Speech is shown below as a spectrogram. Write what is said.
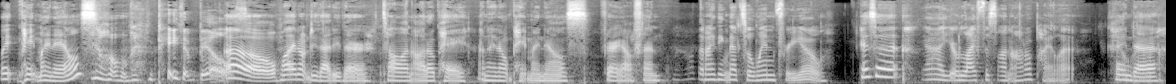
Wait, paint my nails? no, pay the bills. Oh, well, I don't do that either. It's all on auto pay, and I don't paint my nails very often. Well, then I think that's a win for you. Is it? Yeah, your life is on autopilot. You're Kinda.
